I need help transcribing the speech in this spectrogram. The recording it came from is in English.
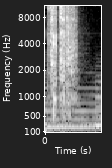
you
